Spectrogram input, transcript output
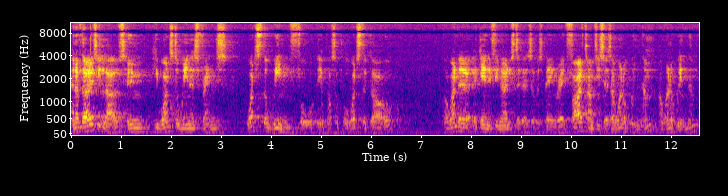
And of those he loves, whom he wants to win as friends, what's the win for the Apostle Paul? What's the goal? I wonder again if you noticed it as it was being read. Five times he says, I want to win them, I want to win them,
